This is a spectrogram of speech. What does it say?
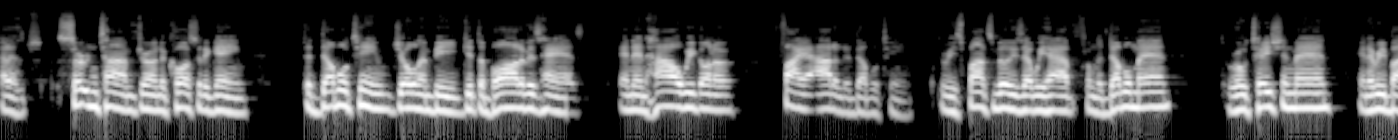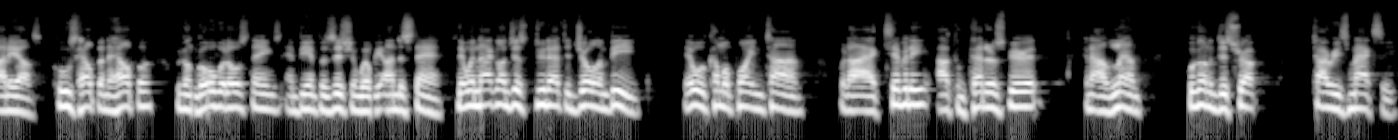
at a certain time during the course of the game to double team Joel Embiid, get the ball out of his hands, and then how are we going to fire out of the double team? The responsibilities that we have from the double man, the rotation man, and everybody else. Who's helping the helper? We're going to go over those things and be in position where we understand. Then we're not going to just do that to Joel Embiid. There will come a point in time with our activity, our competitive spirit, and our length, we're going to disrupt Tyrese Maxey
